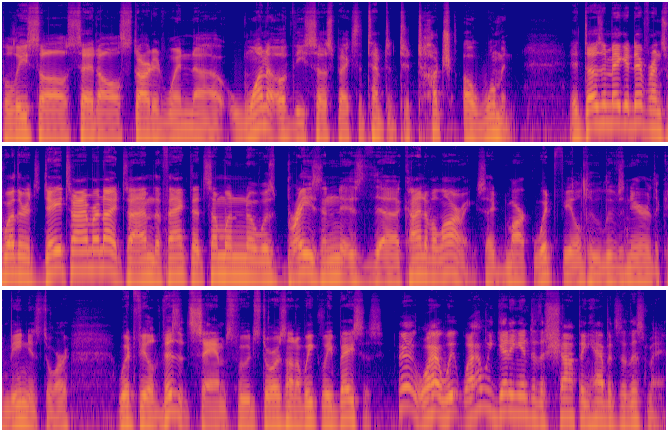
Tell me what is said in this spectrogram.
Police all said all started when uh, one of the suspects attempted to touch a woman. It doesn't make a difference whether it's daytime or nighttime. The fact that someone was brazen is uh, kind of alarming, said Mark Whitfield, who lives near the convenience store. Whitfield visits Sam's food stores on a weekly basis. Hey, why, are we, why are we getting into the shopping habits of this man?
